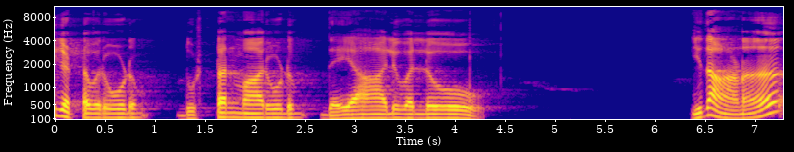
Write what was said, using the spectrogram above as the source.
കെട്ടവരോടും ദുഷ്ടന്മാരോടും ദയാലുവല്ലോ. ഇതാണ്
